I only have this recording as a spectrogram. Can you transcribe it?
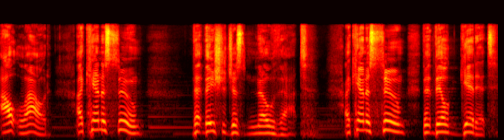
out loud. I can't assume that they should just know that. I can't assume that they'll get it.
